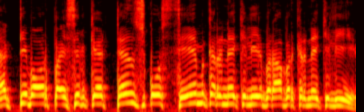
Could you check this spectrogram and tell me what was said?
एक्टिव और पैसिव के टेंस को सेम करने के लिए, बराबर करने के लिए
